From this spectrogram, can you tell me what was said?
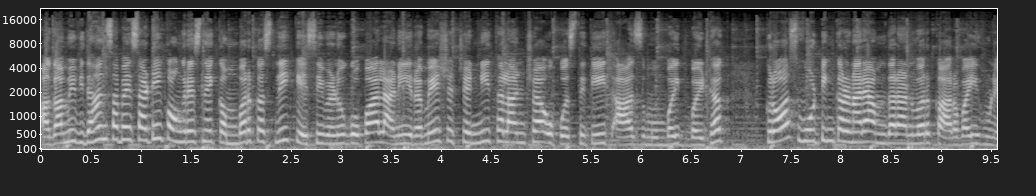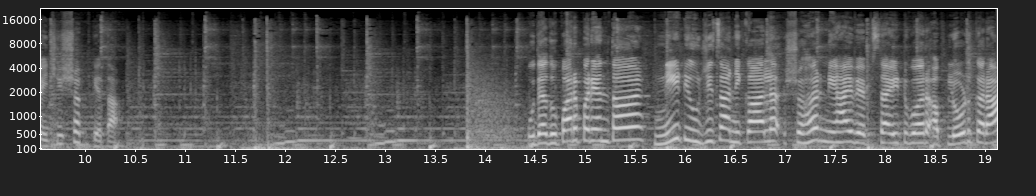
आगामी विधानसभेसाठी काँग्रेसने कंबर कसली? के सी वेणुगोपाल आणि रमेश चेन्नीथलांच्या उपस्थितीत आज मुंबईत बैठक. क्रॉस वोटिंग करणाऱ्या आमदारांवर कारवाई होण्याची शक्यता. उद्या दुपारपर्यंत नीट यूजीचा निकाल शहरनिहाय वेबसाईटवर अपलोड करा.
